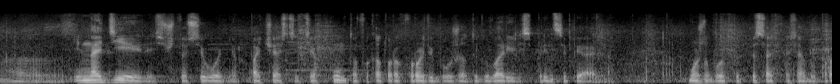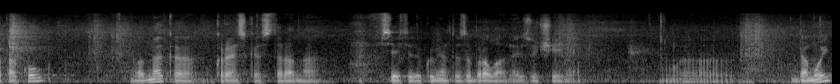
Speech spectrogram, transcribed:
э, и надеялись, что сегодня по части тех пунктов, о которых вроде бы уже договорились принципиально, можно будет подписать хотя бы протокол. Однако украинская сторона все эти документы забрала на изучение э, домой.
